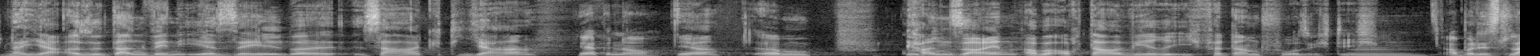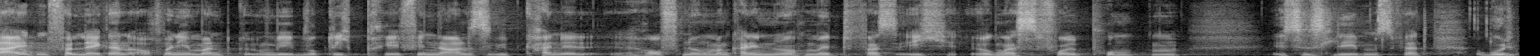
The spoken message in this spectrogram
Naja, also dann, wenn er selber sagt, ja. Ja, genau. Ja, ähm, kann sein, aber auch da wäre ich verdammt vorsichtig. Mhm. Aber das Leiden ja. verlängern, auch wenn jemand irgendwie wirklich präfinal ist, es gibt keine Hoffnung, man kann ihn nur noch mit, was ich, irgendwas vollpumpen ist es lebenswert? Gut,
